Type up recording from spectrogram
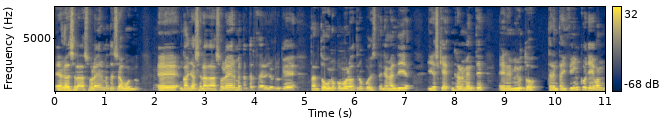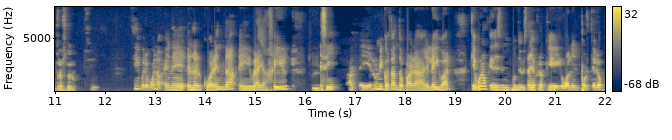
Guedes se la da a Soler, mete el segundo. Eh, Gallá se la da a Soler, mete el tercero. Yo creo que tanto uno como el otro pues tenían el día. Y es que realmente en el minuto 35 ya iban 3-0. Sí. sí, pero bueno, en el, en el 40 eh, Brian Hill sí. sí. hace el único tanto para el Eibar, que bueno, que desde mi punto de vista yo creo que igual el portero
